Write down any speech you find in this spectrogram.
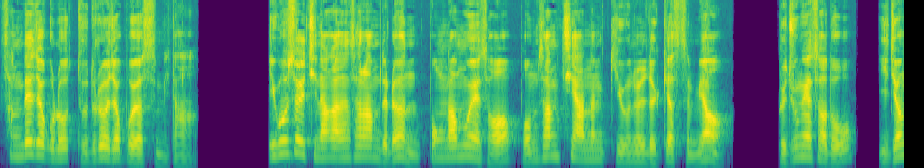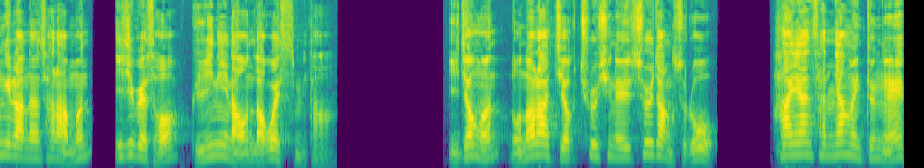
상대적으로 두드러져 보였습니다. 이곳을 지나가는 사람들은 뽕나무에서 범상치 않은 기운을 느꼈으며 그 중에서도 이정이라는 사람은 이 집에서 귀인이 나온다고 했습니다. 이정은 노나라 지역 출신의 술장수로 하얀 산양의 등에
